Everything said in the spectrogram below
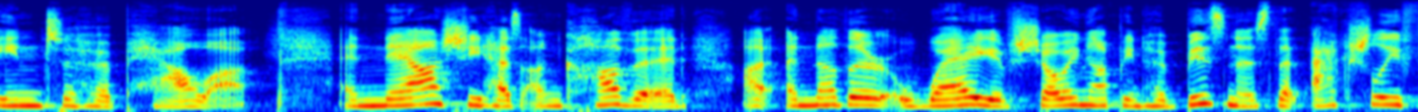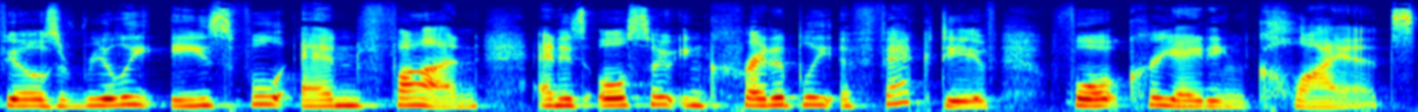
into her power. And now she has uncovered uh, another way of showing up in her business that actually feels really easeful and fun and is also incredibly effective for creating clients.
